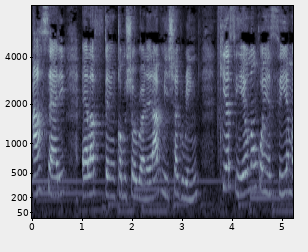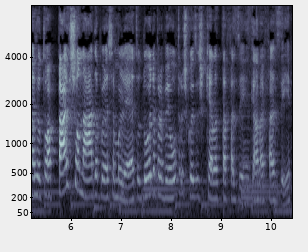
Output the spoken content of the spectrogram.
A série, ela tem como showrunner a Misha Green, que assim, eu não conhecia, mas eu tô apaixonada por essa mulher, tô doida pra ver outras coisas que ela tá fazendo, que ela vai fazer.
